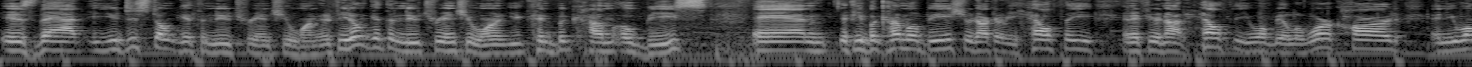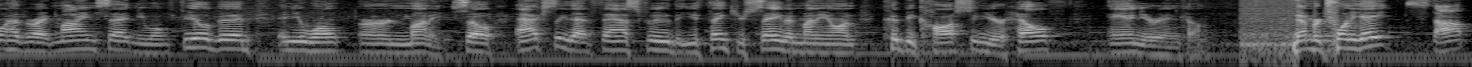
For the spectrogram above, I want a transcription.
is that you just don't get the nutrients you want. If you don't get the nutrients you want you can become obese. And if you become obese you're not going to be healthy. And if you're not healthy you won't be able to work hard. And you won't have the right mindset. And you won't feel good. And you won't earn money. So actually that fast food that you think you're saving money on could be costing your health and your income number 28 stop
